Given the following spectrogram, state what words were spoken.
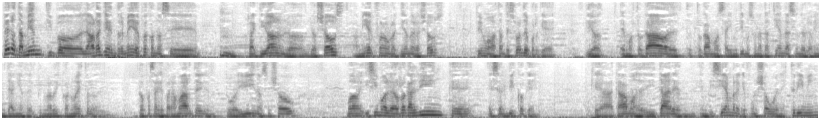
Pero también, tipo, la verdad que entre medio después cuando se reactivaron lo- los shows, a Miguel fueron reactivando los shows, tuvimos bastante suerte porque, digo, hemos tocado, to- tocamos ahí, metimos una trastienda haciendo los 20 años del primer disco nuestro, de Dos Pasajes para Marte, que estuvo divino ese show. Bueno, hicimos el Rock and Link, que es el disco que, que acabamos de editar en, en diciembre, que fue un show en streaming,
